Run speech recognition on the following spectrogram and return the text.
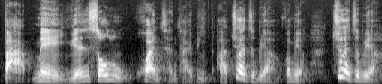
把美元收入换成台币啊，就在这边啊，关没有？就在这边啊。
